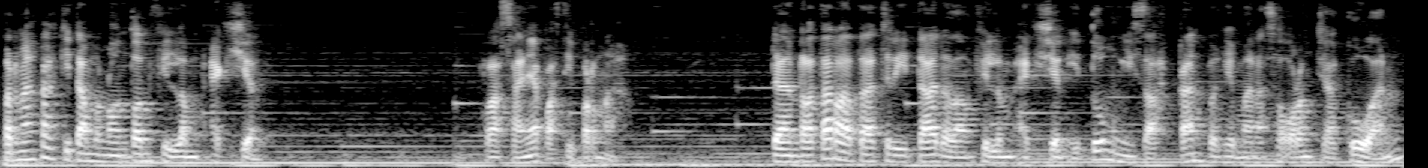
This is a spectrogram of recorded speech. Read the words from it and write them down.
pernahkah kita menonton film action? Rasanya pasti pernah. Dan rata-rata cerita dalam film action itu mengisahkan bagaimana seorang jagoan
